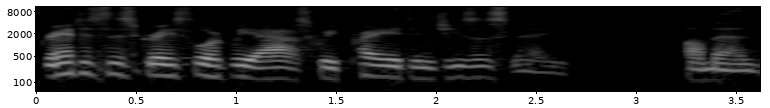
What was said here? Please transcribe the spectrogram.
Grant us this grace, Lord, we ask. We pray it in Jesus' name. Amen.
